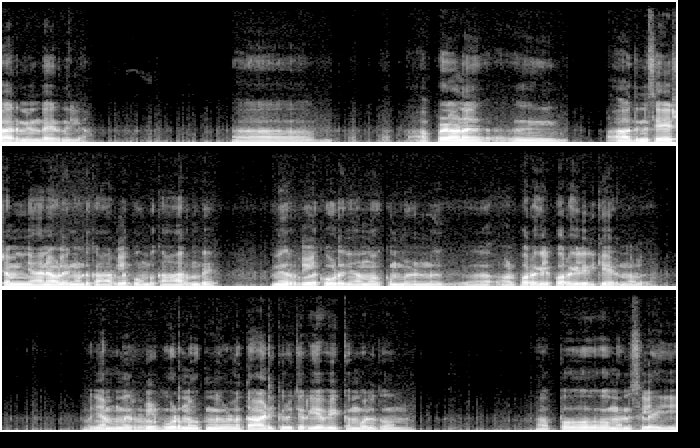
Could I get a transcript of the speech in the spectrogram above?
ധാരണ ഉണ്ടായിരുന്നില്ല. അപ്പോഴാണ് അതിന് ശേഷം ഞാൻ അവളെയും കൊണ്ട് കാറിൽ പോകുമ്പോൾ കാറിന്റെ മിററിൽ കൂടെ ഞാൻ നോക്കുമ്പോഴാണ് അവൾ പുറകിൽ പുറകിലിരിക്കുകയായിരുന്നു അവൾ അപ്പോൾ ഞാൻ മിററിൽ കൂടെ നോക്കുമ്പോൾ ഇവളുടെ താടിക്കൊരു ചെറിയ വീക്കം പോലെ തോന്നുന്നു. അപ്പോൾ മനസ്സിലായി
